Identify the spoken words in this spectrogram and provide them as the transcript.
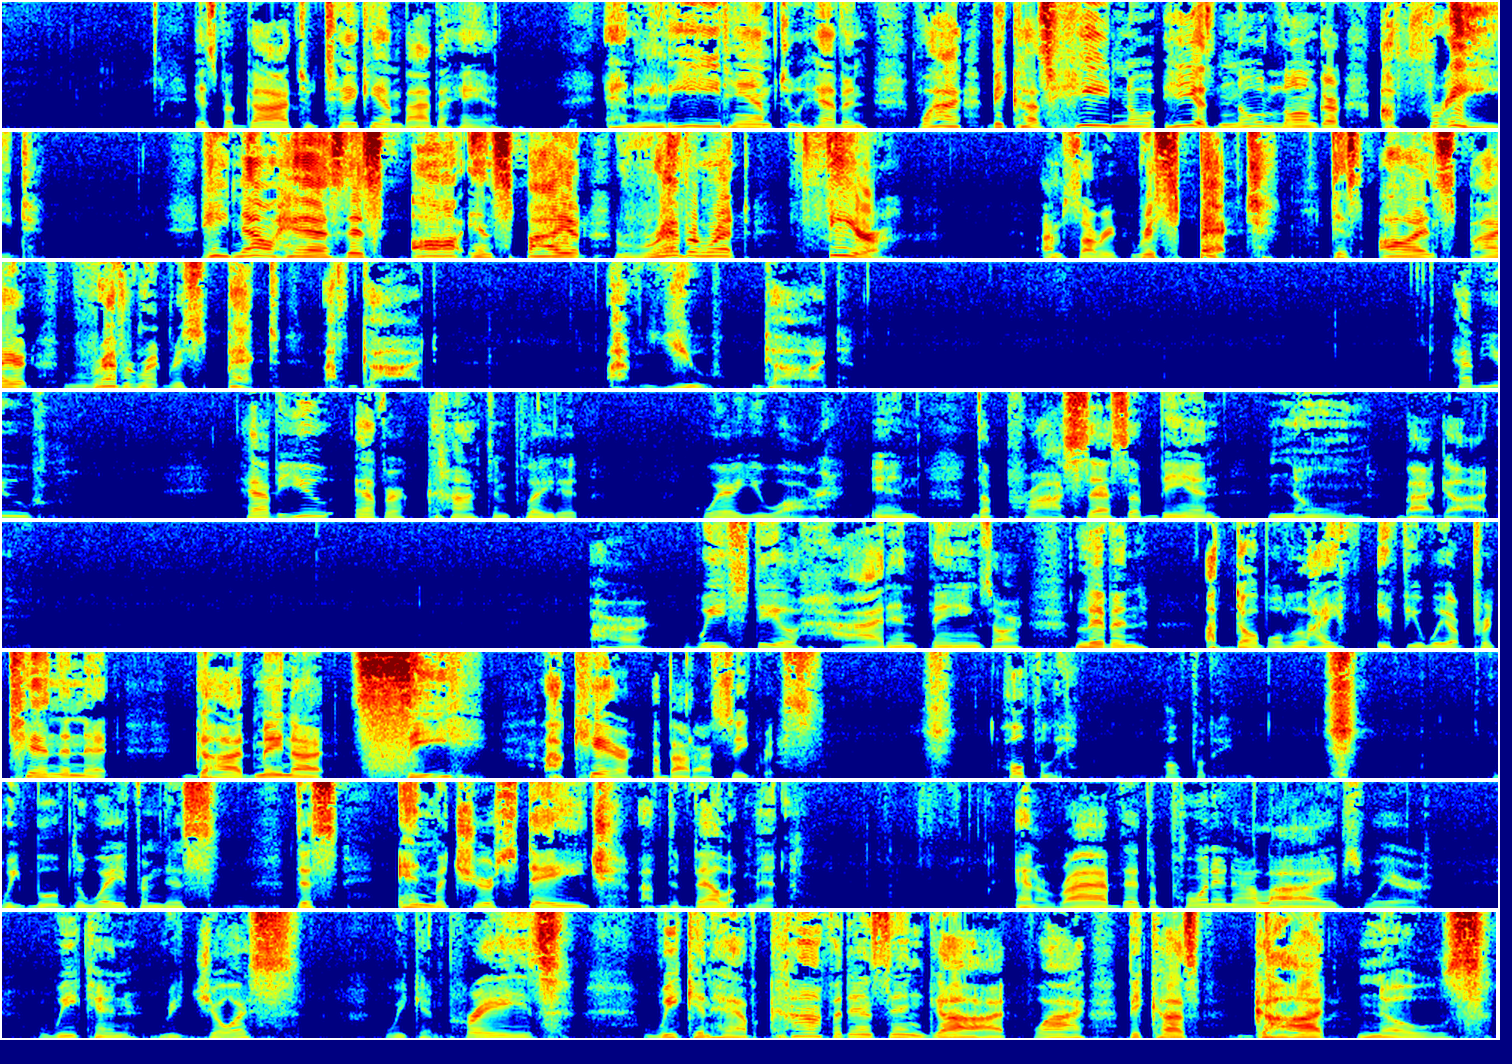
is for God to take him by the hand and lead him to heaven. Why? Because he no he is no longer afraid. He now has this awe-inspired, reverent fear. I'm sorry, respect this awe inspired, reverent respect of God, of you, God. Have you have you ever contemplated where you are in the process of being known by God? Are we still hiding things or living a double life, if you will, pretending that God may not see or care about our secrets. Hopefully, hopefully, we moved away from this this immature stage of development and arrived at the point in our lives where we can rejoice, we can praise, we can have confidence in God. Why? Because God knows.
